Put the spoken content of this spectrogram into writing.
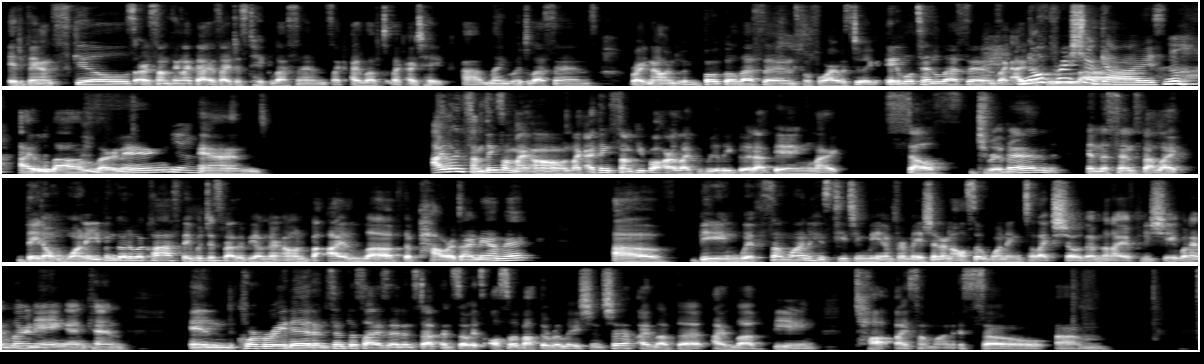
advance skills or something like that is I just take lessons. Like I love to, like I take uh, language lessons. Right now I'm doing vocal lessons. Before I was doing Ableton lessons. Like I no pressure, love, guys. No. I love learning yeah. and I learned some things on my own. Like I think some people are like really good at being like self-driven in the sense that like they don't want to even go to a class. They would mm. just rather be on their own. But I love the power dynamic of being with someone who's teaching me information and also wanting to like show them that I appreciate what I'm learning and can incorporate it and synthesize it and stuff. And so it's also about the relationship. I love that. I love being taught by someone is so um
